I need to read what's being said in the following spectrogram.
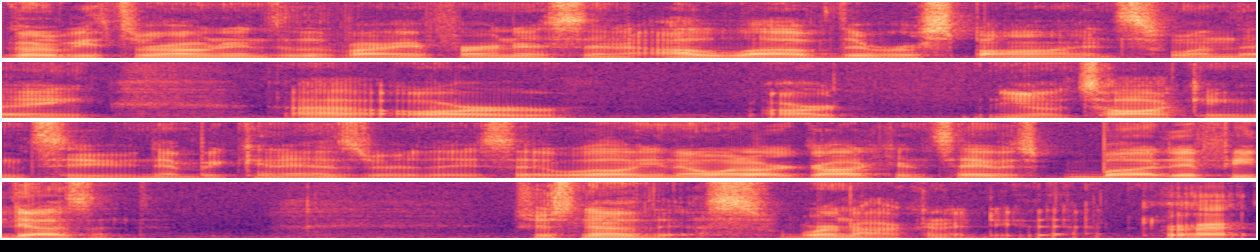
going to be thrown into the fiery furnace, and I love the response when they uh, are are you know talking to Nebuchadnezzar. They say, "Well, you know what? Our God can save us, but if He doesn't, just know this: we're not going to do that." Right.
